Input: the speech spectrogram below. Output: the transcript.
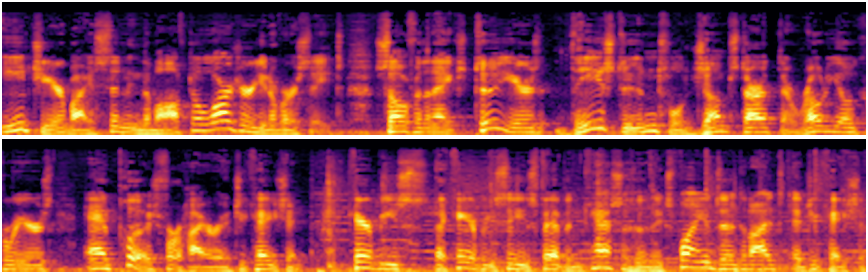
each year by sending them off to larger universities. So, for the next two years, these students will jumpstart their rodeo careers and push for higher education. KRB's, uh, KRBC's Febin Cassahoon explains in tonight's Education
